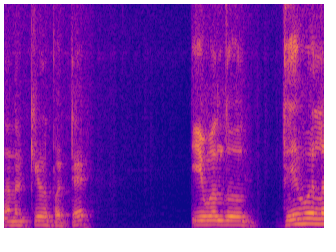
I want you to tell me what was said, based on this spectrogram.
ನನಗೆ ಕೇಳ್ಪಟ್ಟೆ. ಈ ಒಂದು ದೇವಲ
